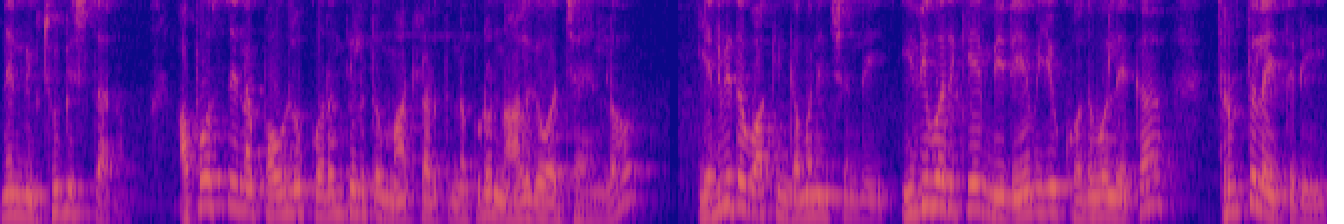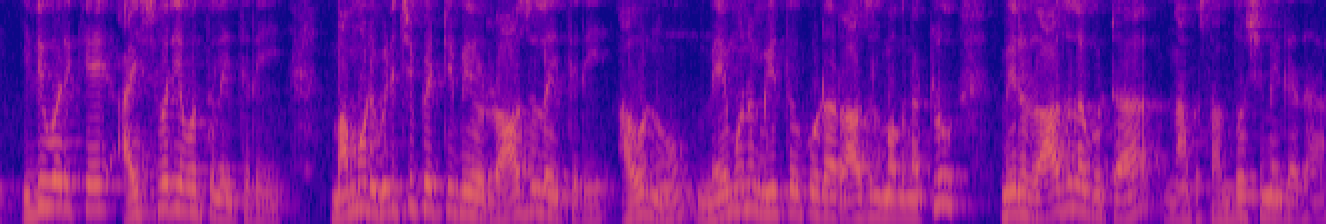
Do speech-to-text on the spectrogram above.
నేను మీకు చూపిస్తాను. అపోస్తులైన పౌలు కొరంతీలతో మాట్లాడుతున్నప్పుడు నాలుగవ అధ్యాయంలో ఎనిమిదో వాక్యం గమనించండి. ఇదివరకే మీరేమీ కొదవలేక తృప్తులైతిరి ఇదివరకే ఐశ్వర్యవంతులైతిరి మమ్మను విడిచిపెట్టి మీరు రాజులైతిరి. అవును మేమును మీతో కూడా రాజులు మగునట్లు మీరు రాజులగుట నాకు సంతోషమే కదా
